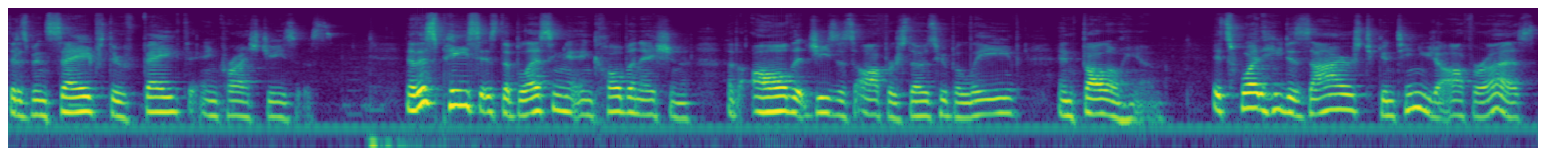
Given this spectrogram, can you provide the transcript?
that has been saved through faith in Christ Jesus. Now, this peace is the blessing and culmination of all that Jesus offers those who believe and follow him. It's what he desires to continue to offer us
